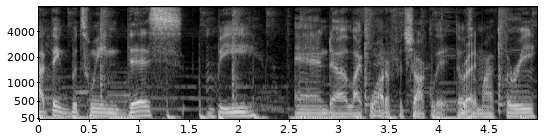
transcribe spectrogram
I think between this, B, and uh, like Water for Chocolate, those Right. are my three,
